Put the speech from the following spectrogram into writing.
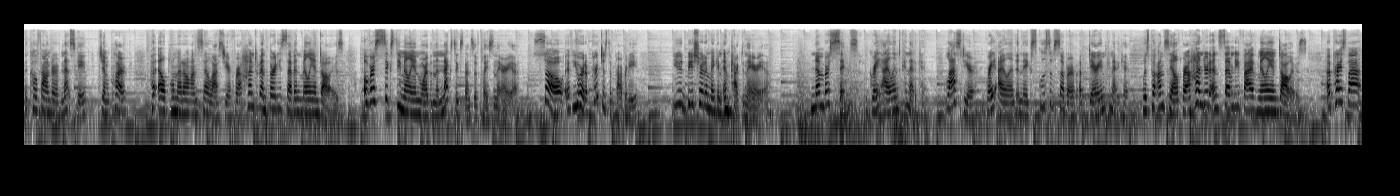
the co founder of Netscape, Jim Clark, put Il Palmetto on sale last year for $137 million, over 60 million more than the next expensive place in the area. So, if you were to purchase the property, you'd be sure to make an impact in the area. Number 6. Great Island, Connecticut. Last year, Great Island in the exclusive suburb of Darien, Connecticut was put on sale for $175 million, a price that,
